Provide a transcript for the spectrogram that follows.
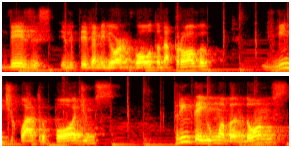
vezes ele teve a melhor volta da prova, 24 pódios, 31 abandonos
